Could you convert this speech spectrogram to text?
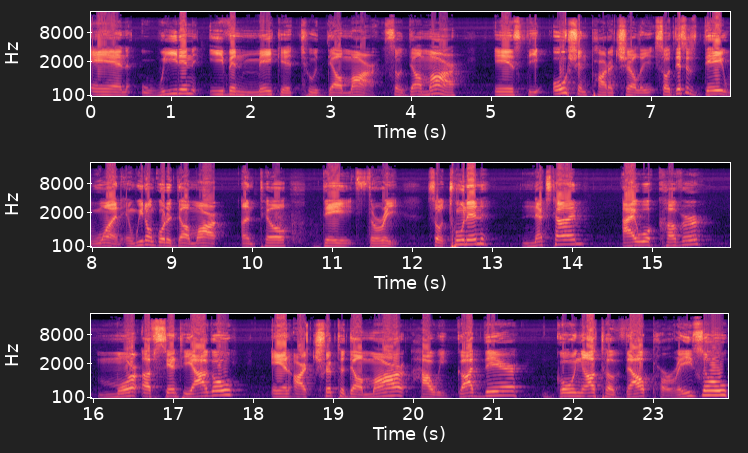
and we didn't even make it to Del Mar. So, Del Mar is the ocean part of Chile. So, this is day one, and we don't go to Del Mar until day three. So, tune in next time. I will cover more of Santiago and our trip to Del Mar, how we got there going out to Valparaiso,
